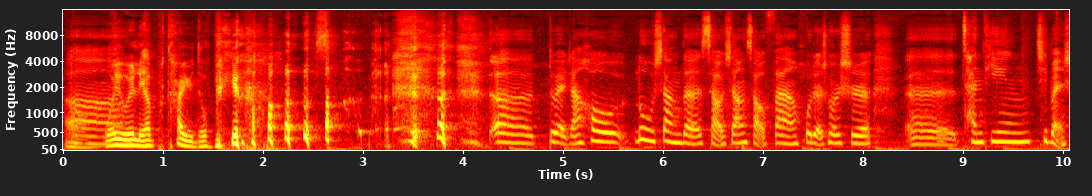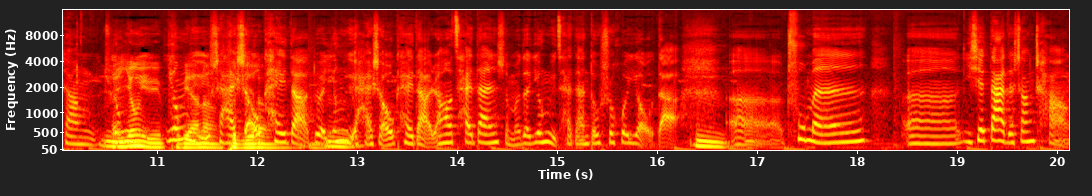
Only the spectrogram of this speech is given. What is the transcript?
啊？呃我以为连泰语都不要。呃，对，然后路上的小商小贩或者说是呃餐厅，基本上英英语英语是还是 OK 的，对，英语嗯还是 OK 的。然后菜单什么的，英语菜单都是会有的。嗯呃，出门。呃，一些大的商场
